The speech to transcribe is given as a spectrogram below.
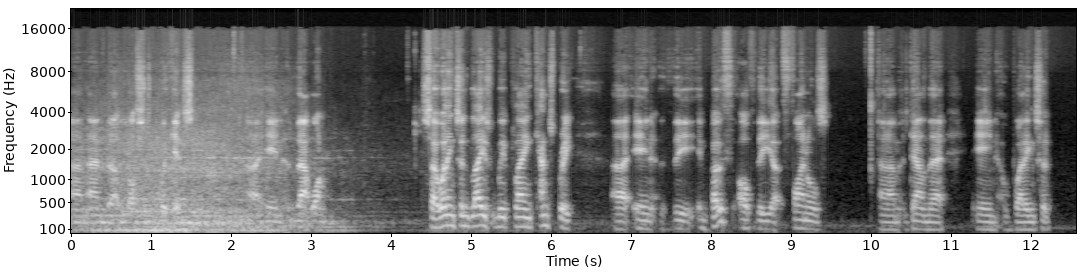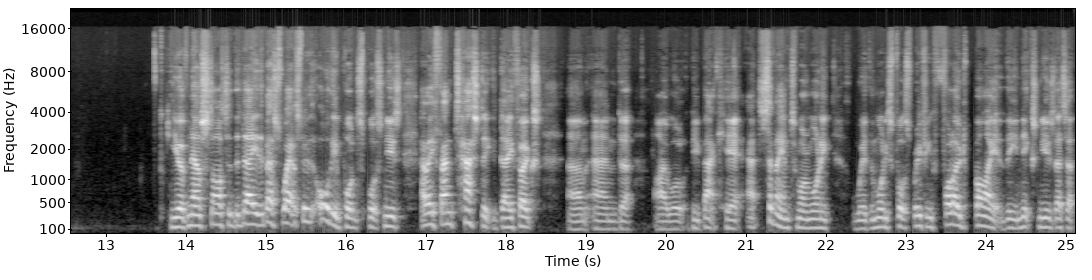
um, and uh, lost wickets uh, in that one. So Wellington Blades will be playing Canterbury uh, in the in both of the uh, finals um, down there in Wellington. You have now started the day the best way with all the important sports news. Have a fantastic day, folks. Um, and uh, I will be back here at 7 a.m. tomorrow morning with the morning sports briefing, followed by the Nix newsletter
